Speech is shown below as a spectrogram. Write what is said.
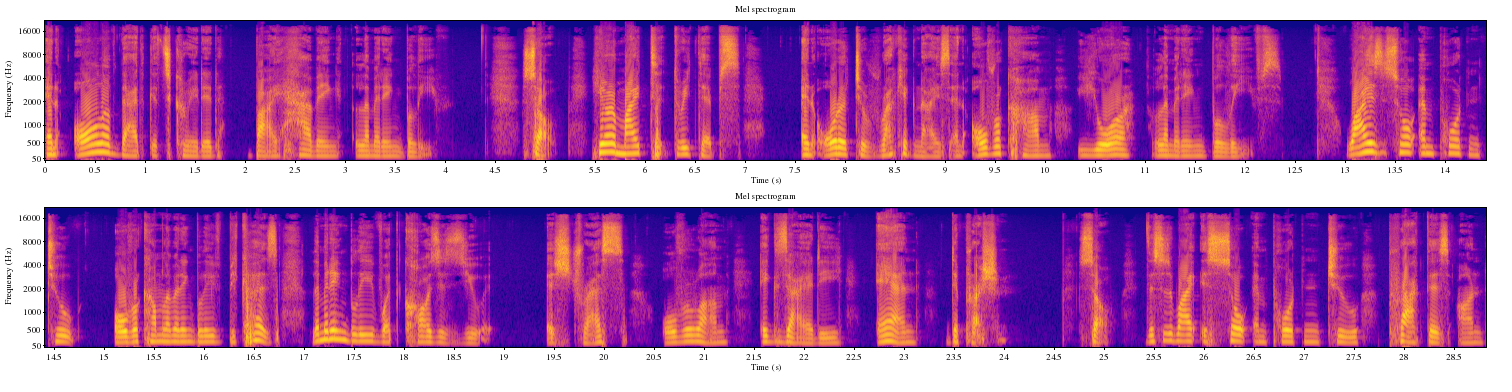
And all of that gets created by having limiting belief. So, here are my t- three tips in order to recognize and overcome your limiting beliefs. Why is it so important to overcome limiting belief? Because limiting belief what causes you is stress, overwhelm, anxiety, and depression. So, this is why it's so important to practice on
